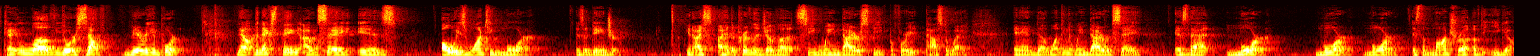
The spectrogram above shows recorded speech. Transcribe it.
Okay? Love yourself. Very important. Now, the next thing I would say is always wanting more is a danger you know, I, I had the privilege of uh, seeing Wayne Dyer speak before he passed away. And uh, one thing that Wayne Dyer would say is that more, more, more is the mantra of the ego.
